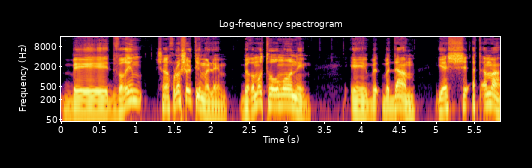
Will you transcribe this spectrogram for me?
בדברים שאנחנו לא שולטים עליהם, ברמות הורמונים, אה, ב- בדם, יש התאמה,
